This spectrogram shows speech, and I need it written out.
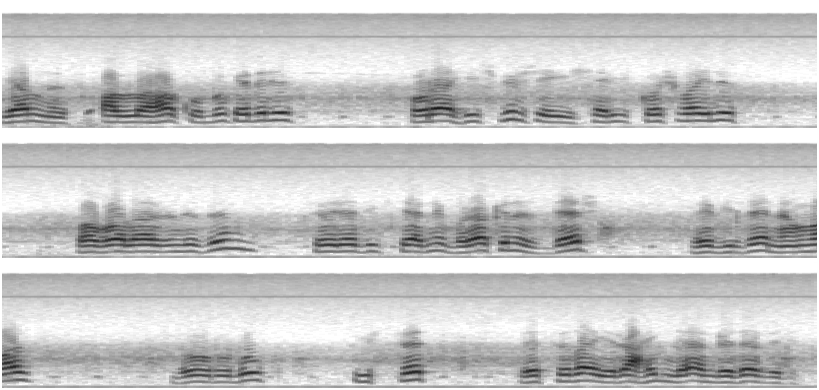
yalnız Allah'a kulluk ediniz Ora hiçbir şeyi şerik koşmayınız. Babalarınızın söylediklerini bırakınız der ve bize namaz, doğruluk, iffet ve sıla-i rahimle emreder dedi.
